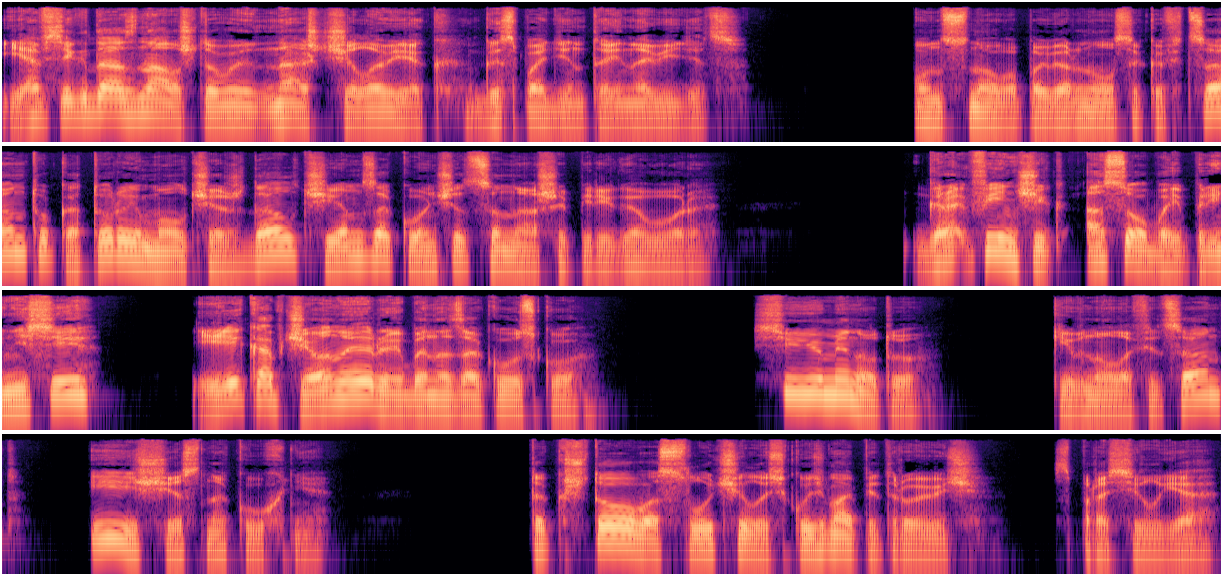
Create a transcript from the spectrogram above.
«Я всегда знал, что вы наш человек, господин тайновидец». Он снова повернулся к официанту, который молча ждал, чем закончатся наши переговоры. «Графинчик особой принеси и копченые рыбы на закуску». «Сию минуту», — кивнул официант и исчез на кухне. — Так что у вас случилось, Кузьма Петрович? — спросил я.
